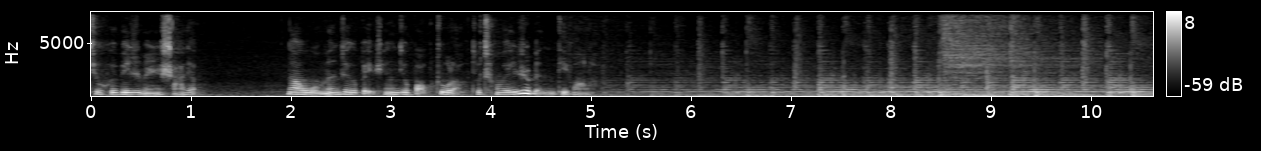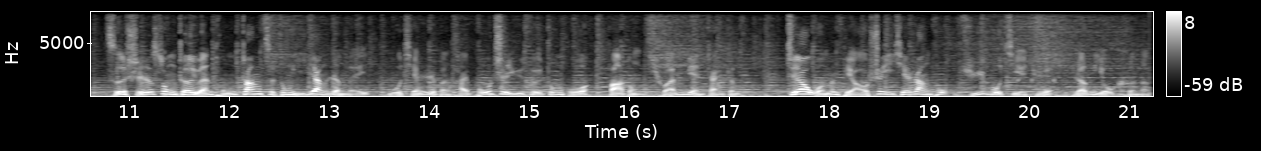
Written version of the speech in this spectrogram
就会被日本人杀掉，那我们这个北平就保不住了，就成为日本的地方了。此时，宋哲元同张自忠一样认为，目前日本还不至于对中国发动全面战争，只要我们表示一些让步，局部解决仍有可能。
